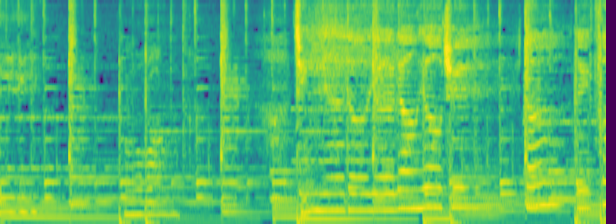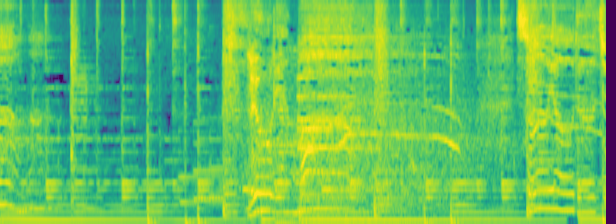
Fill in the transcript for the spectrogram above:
你今夜的月亮要去的地方啊？留恋吗？所有的旧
